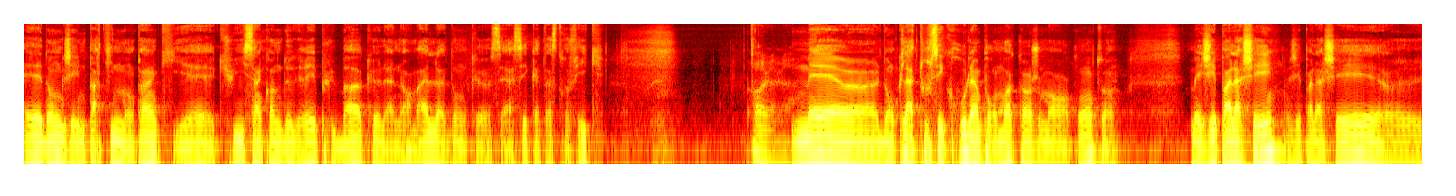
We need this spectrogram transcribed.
Et donc j'ai une partie de mon pain qui est cuit 50 degrés plus bas que la normale, donc euh, c'est assez catastrophique. Oh là là. Mais euh, donc là, tout s'écroule hein, pour moi quand je m'en rends compte. Mais j'ai pas lâché, j'ai pas lâché. Euh,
